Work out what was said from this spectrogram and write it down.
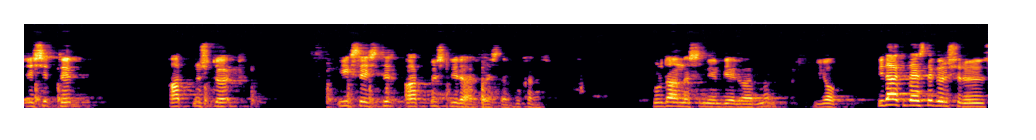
eşittir 64 x eşittir 61 arkadaşlar. Bu kadar. Burada anlaşılmayan bir yer var mı? Yok. Bir dahaki derste görüşürüz.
